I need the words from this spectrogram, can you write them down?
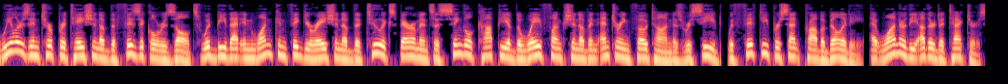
Wheeler's interpretation of the physical results would be that in one configuration of the two experiments a single copy of the wave function of an entering photon is received, with 50% probability, at one or the other detectors,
